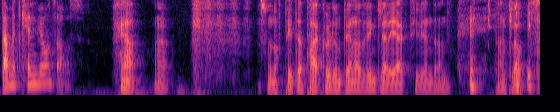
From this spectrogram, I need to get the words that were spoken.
damit kennen wir uns aus. Ja, ja. Muss man noch Peter Packold und Bernhard Winkler reaktivieren dann. Dann klappt's.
